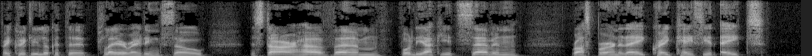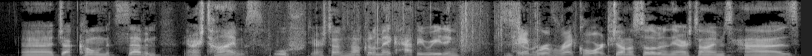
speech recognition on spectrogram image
very quickly look at the player ratings. So, the Star have um, Bundee Aki at seven, Ross Byrne at eight, Craig Casey at eight. Uh, Jack Conan at seven. The Irish Times. Oof, the Irish Times not going to make happy reading. Paper John, of record. John O'Sullivan in the Irish Times has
